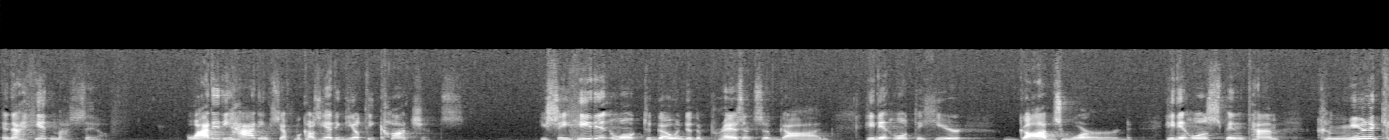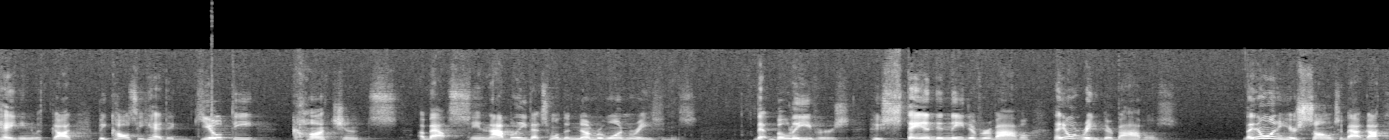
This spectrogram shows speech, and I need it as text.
and I hid myself. Why did he hide himself? Because he had a guilty conscience. You see, he didn't want to go into the presence of God. He didn't want to hear God's word. He didn't want to spend time communicating with God because he had a guilty conscience about sin. And I believe that's one of the number one reasons that believers who stand in need of revival, they don't read their Bibles. They don't want to hear songs about God.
